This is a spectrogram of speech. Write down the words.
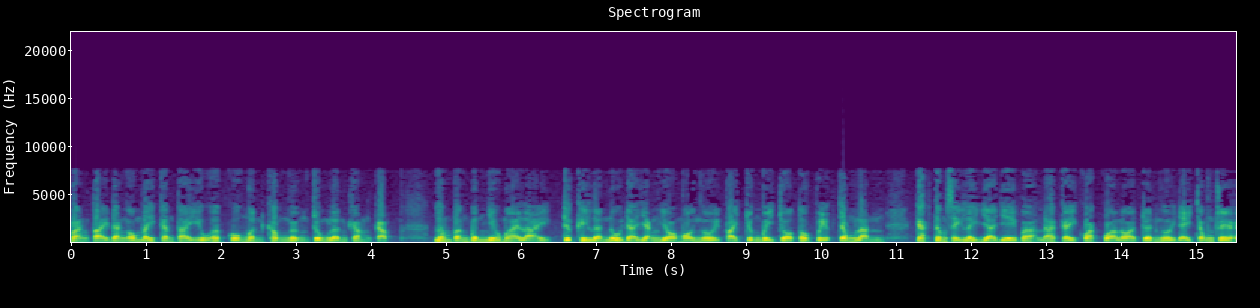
bàn tay đang ôm lấy cánh tay yếu ớt của mình không ngừng trung lên cầm cập. Lâm Vãn Vinh nhíu mày lại, trước khi lên núi đã dặn dò mọi người phải chuẩn bị cho tốt việc chống lạnh. Các tướng sĩ lấy da dê và lá cây khoác qua loa trên người để chống rét,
